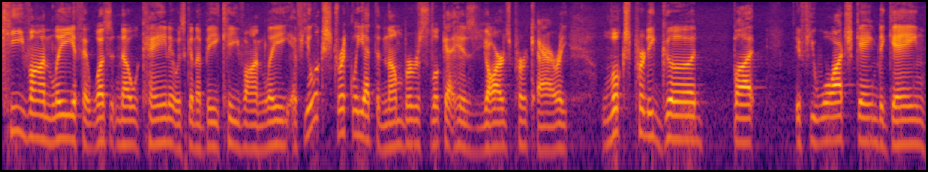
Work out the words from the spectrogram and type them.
Keyvone Lee, if it wasn't Noah Cain, it was going to be Keyvone Lee. If you look strictly at the numbers, look at his yards per carry, looks pretty good, but if you watch game to game,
